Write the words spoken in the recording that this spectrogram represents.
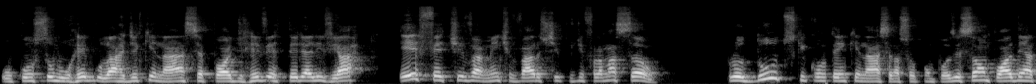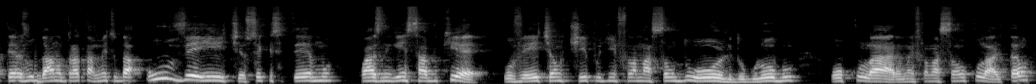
o consumo regular de equinácea pode reverter e aliviar efetivamente vários tipos de inflamação. Produtos que contêm equinácea na sua composição podem até ajudar no tratamento da uveíte. Eu sei que esse termo quase ninguém sabe o que é. Uveíte é um tipo de inflamação do olho, do globo ocular, uma inflamação ocular. Então,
